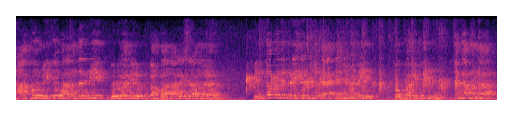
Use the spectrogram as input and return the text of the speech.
నాకు మీకు మనందరికీ గురువర్యులు గంప నాగేశ్వరరావు గారు. ఎంతో మంది ట్రైనర్స్ తయారు చేసినటువంటి గొప్ప వ్యక్తి. నిజంగా మొన్న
